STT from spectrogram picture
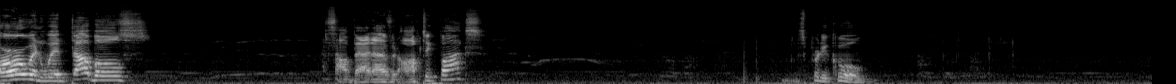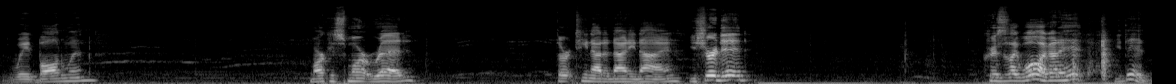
Irwin with doubles. That's not bad out of an optic box. It's pretty cool. Wade Baldwin. Marcus Smart red. 13 out of 99. You sure did. Chris is like, whoa, I got a hit. You did.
